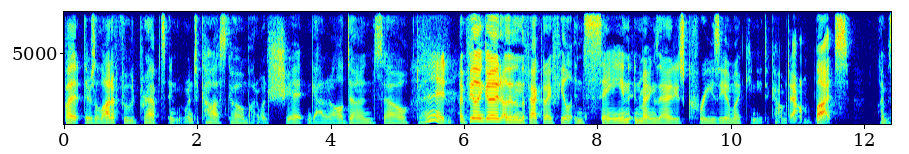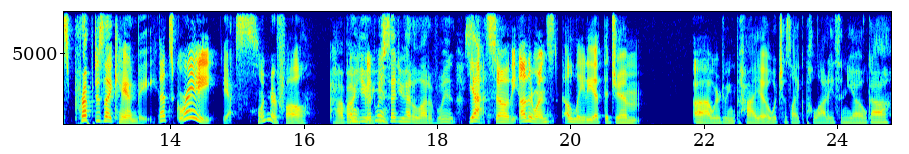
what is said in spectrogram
But there's a lot of food prepped, and we went to Costco and bought a bunch of shit and got it all done. So Good. I'm feeling good, other than the fact that I feel insane and my anxiety is crazy. I'm like, you need to calm down. But I'm as prepped as I can be. That's great. Yes. Wonderful. How about you? good You win. said you had a lot of wins. Yeah. So the other one's a lady at the gym. Uh, we were doing PiYo, which is like Pilates and yoga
